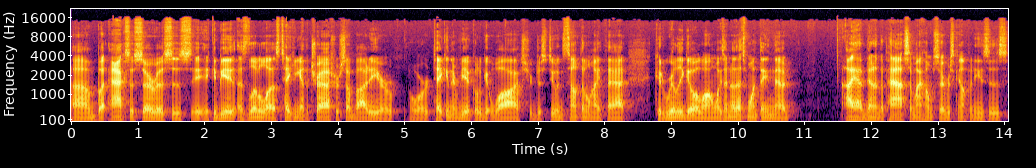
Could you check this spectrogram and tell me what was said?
Um, but acts of service is it, it, could be as little as taking out the trash for somebody or or taking their vehicle to get washed or just doing something like that could really go a long ways. I know that's one thing that I have done in the past in my home service companies is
